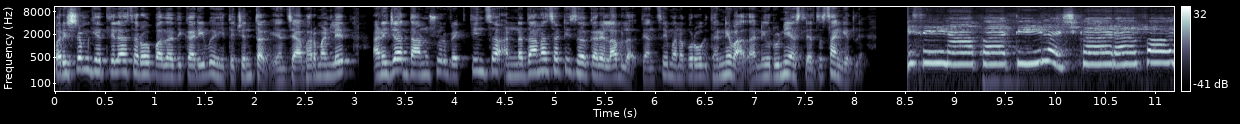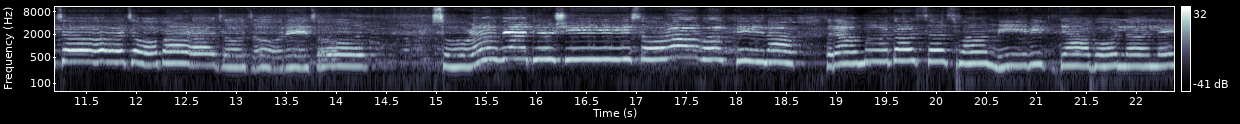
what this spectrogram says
परिश्रम घेतलेल्या सर्व पदाधिकारी व हितचिंतक यांचे आभार मानलेत आणि ज्या दानशूर व्यक्तींचं अन्नदानासाठी सहकार्य लाभलं त्यांचे मनपूर्वक धन्यवाद. आणि ऋणी असल्याचं सांगितलं. सेनापती लष्कर फौजा जो बाळा जो जो रे जो सोळाव्या दिवशी सोळा वकिला रामदास स्वामी विद्या बोलले.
